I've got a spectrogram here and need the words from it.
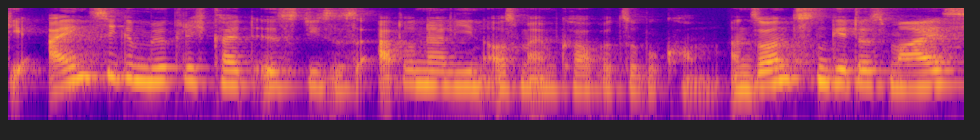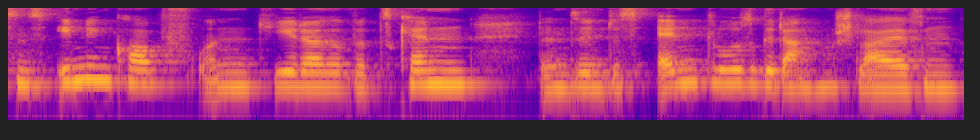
die einzige Möglichkeit ist, dieses Adrenalin aus meinem Körper zu bekommen. Ansonsten geht es meistens in den Kopf und jeder wird es kennen, dann sind es endlose Gedankenschleifen.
